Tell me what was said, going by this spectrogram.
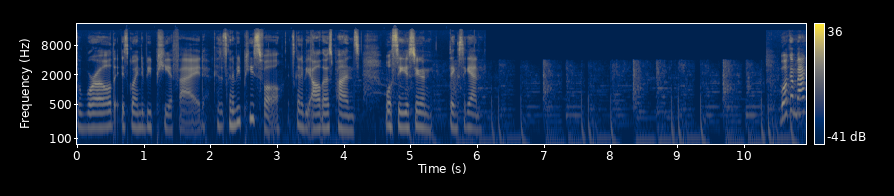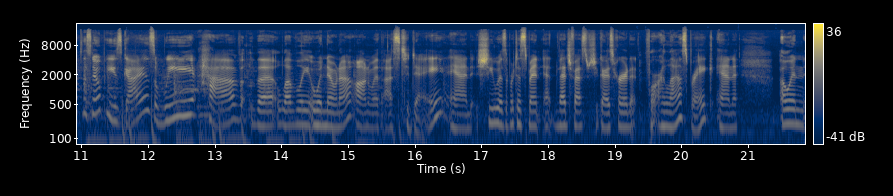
The world is going to be peified because it's going to be peaceful. It's going to be all those puns. We'll see you soon. Thanks again. Welcome back to the Snow Peas, guys. We have the lovely Winona on with us today, and she was a participant at VegFest, which you guys heard for our last break. And Owen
